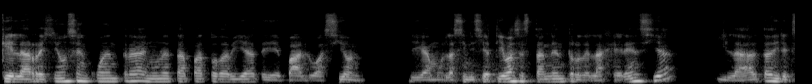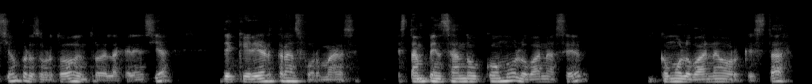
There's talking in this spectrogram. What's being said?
que la región se encuentra en una etapa todavía de evaluación. Digamos, las iniciativas están dentro de la gerencia y la alta dirección, pero sobre todo dentro de la gerencia, de querer transformarse. Están pensando cómo lo van a hacer y cómo lo van a orquestar.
